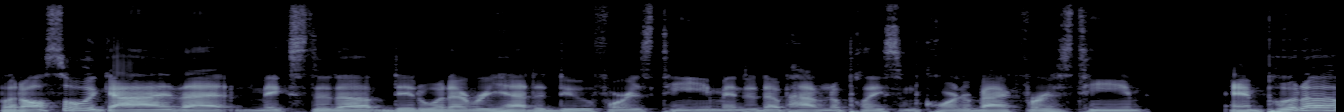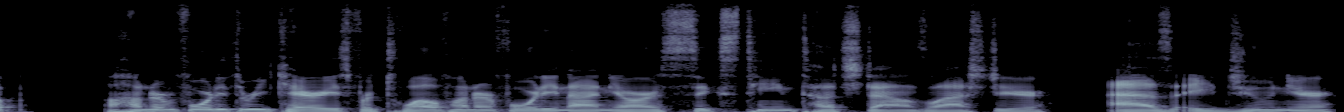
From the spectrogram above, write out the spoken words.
but also a guy that mixed it up, did whatever he had to do for his team, ended up having to play some quarterback for his team, and put up 143 carries for 1,249 yards, 16 touchdowns last year as a junior.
